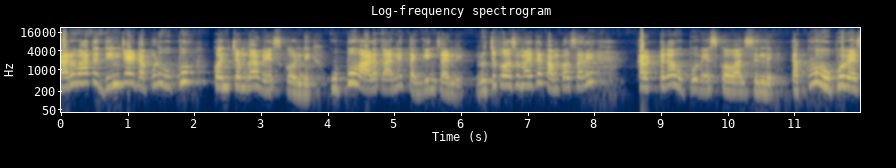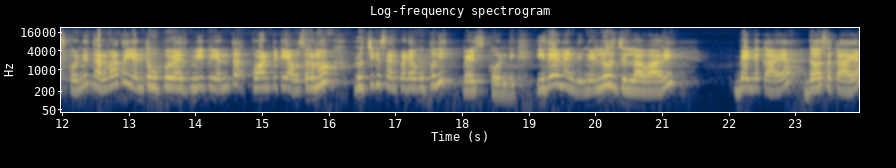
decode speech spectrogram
తరువాత దించేటప్పుడు ఉప్పు కొంచెంగా వేసుకోండి. ఉప్పు వాడకాన్ని తగ్గించండి. రుచి కోసమైతే కంపల్సరీ కరెక్ట్గా ఉప్పు వేసుకోవాల్సిందే. తక్కువ ఉప్పు వేసుకోండి. తర్వాత ఎంత ఉప్పు వే మీకు ఎంత క్వాంటిటీ అవసరమో రుచికి సరిపడే ఉప్పుని వేసుకోండి. ఇదేనండి నెల్లూరు జిల్లా వారి బెండకాయ దోసకాయ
